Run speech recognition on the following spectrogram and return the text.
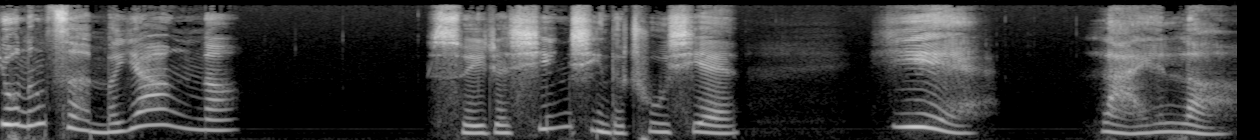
又能怎么样呢？随着星星的出现，夜来了。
